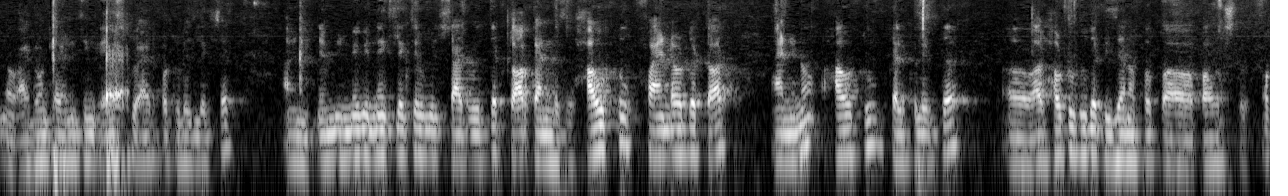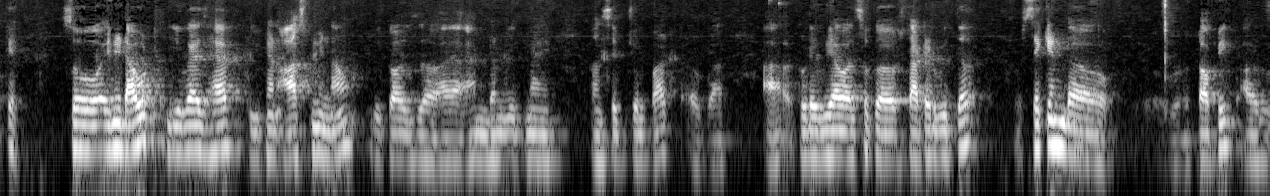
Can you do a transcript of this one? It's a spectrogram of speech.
you know i don't have anything else to add for today's lecture. And maybe next lecture we'll start with the torque analysis how to find out the torque and you know how to calculate the uh, or how to do the design of a power screw okay. So any doubt you guys have you can ask me now because uh, I am done with my conceptual part. Uh, today we have also started with the second topic or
